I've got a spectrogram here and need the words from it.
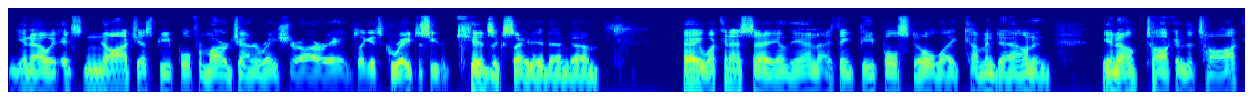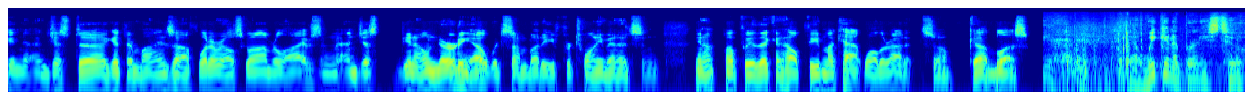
you know, it's not just people from our generation or our age. Like it's great to see the kids excited. And um, hey, what can I say? In the end, I think people still like coming down and you know, talking the talk and, and just uh, get their minds off whatever else going on in their lives and, and just, you know, nerding out with somebody for 20 minutes. And, you know, hopefully they can help feed my cat while they're at it. So God bless. Yeah, Weekend at Bernie's too.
